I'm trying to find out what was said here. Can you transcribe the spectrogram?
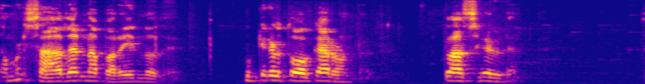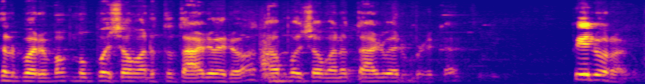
നമ്മൾ സാധാരണ പറയുന്നത് കുട്ടികൾ തോക്കാറുണ്ട്. ക്ലാസ്സുകളിൽ ചിലപ്പോൾ വരുമ്പം മുപ്പത് ശതമാനത്ത് താഴെ വരുമോ നാൽപ്പത് ശതമാനം താഴെ വരുമ്പോഴേക്ക് ഫെയിലുവറാകും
